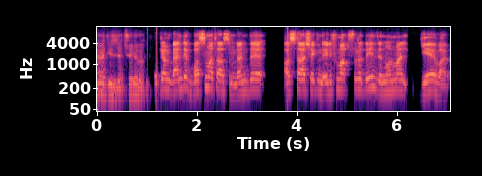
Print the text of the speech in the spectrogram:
Evet İzzet, söyle bakayım. Hocam bende basım hatasım. Bende asa şeklinde elif maksura değil de normal G var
